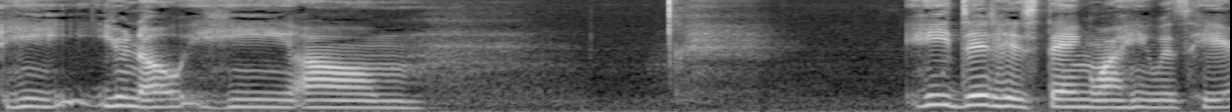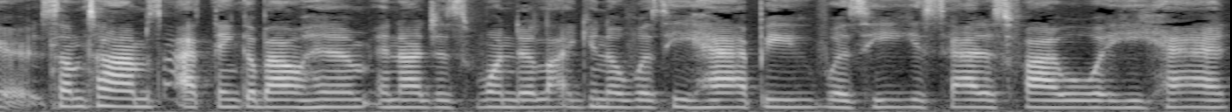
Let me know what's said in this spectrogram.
He you know he um he did his thing while he was here. Sometimes I think about him and I just wonder, like, you know, was he happy? Was he satisfied with what he had?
